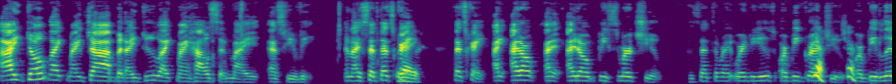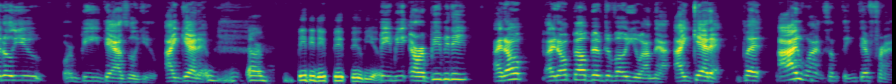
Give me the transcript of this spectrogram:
I don't like my job, but I do like my house and my SUV. And I said, That's great. Right. That's great. I, I don't I, I don't besmirch you. Is that the right word to use? Or begrudge you, sure. or belittle you, or bedazzle you. I get it. Or doop boop boob you. BB or BBD. I don't I don't bell bib devote you on that. I get it. But I want something different.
